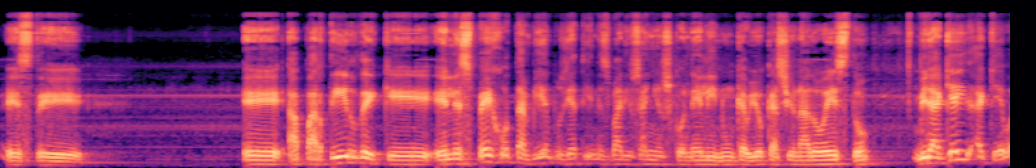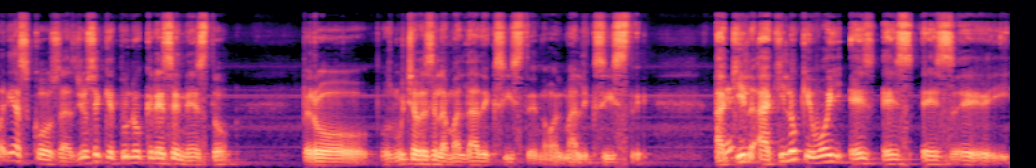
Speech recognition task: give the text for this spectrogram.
este, eh, a partir de que el espejo también, pues ya tienes varios años con él y nunca había ocasionado esto. Mira, aquí hay, aquí hay varias cosas. Yo sé que tú no crees en esto, pero pues muchas veces la maldad existe, ¿no? El mal existe. Aquí, aquí lo que voy es, es, es eh,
